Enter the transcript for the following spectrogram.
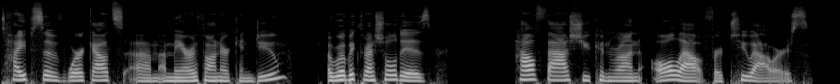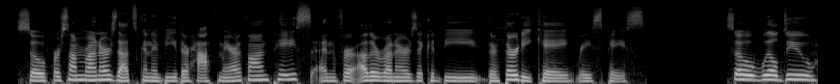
types of workouts um, a marathoner can do. Aerobic threshold is how fast you can run all out for two hours. So for some runners, that's going to be their half marathon pace, and for other runners, it could be their 30k race pace. So we'll do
